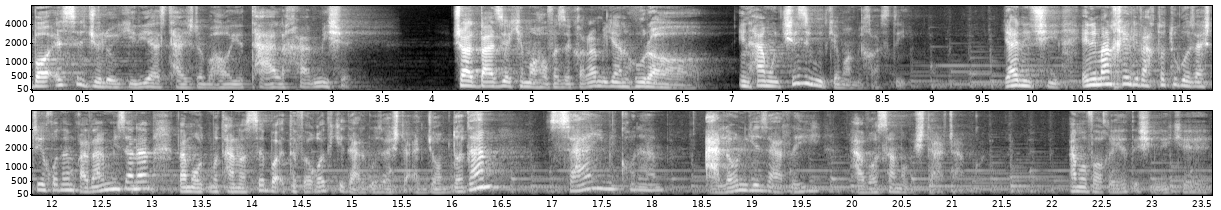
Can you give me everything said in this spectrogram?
باعث جلوگیری از تجربه های تلخ هم میشه. شاید بعضیا که محافظه کارن میگن هورا این همون چیزی بود که ما می‌خواستیم. یعنی چی؟ یعنی من خیلی وقتا تو گذشته خودم قدم می‌زنم و متناسب با اتفاقاتی که در گذشته انجام دادم سعی می‌کنم الان یه ذره حواسم رو بیشتر جمع اما واقعیتش اینه که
